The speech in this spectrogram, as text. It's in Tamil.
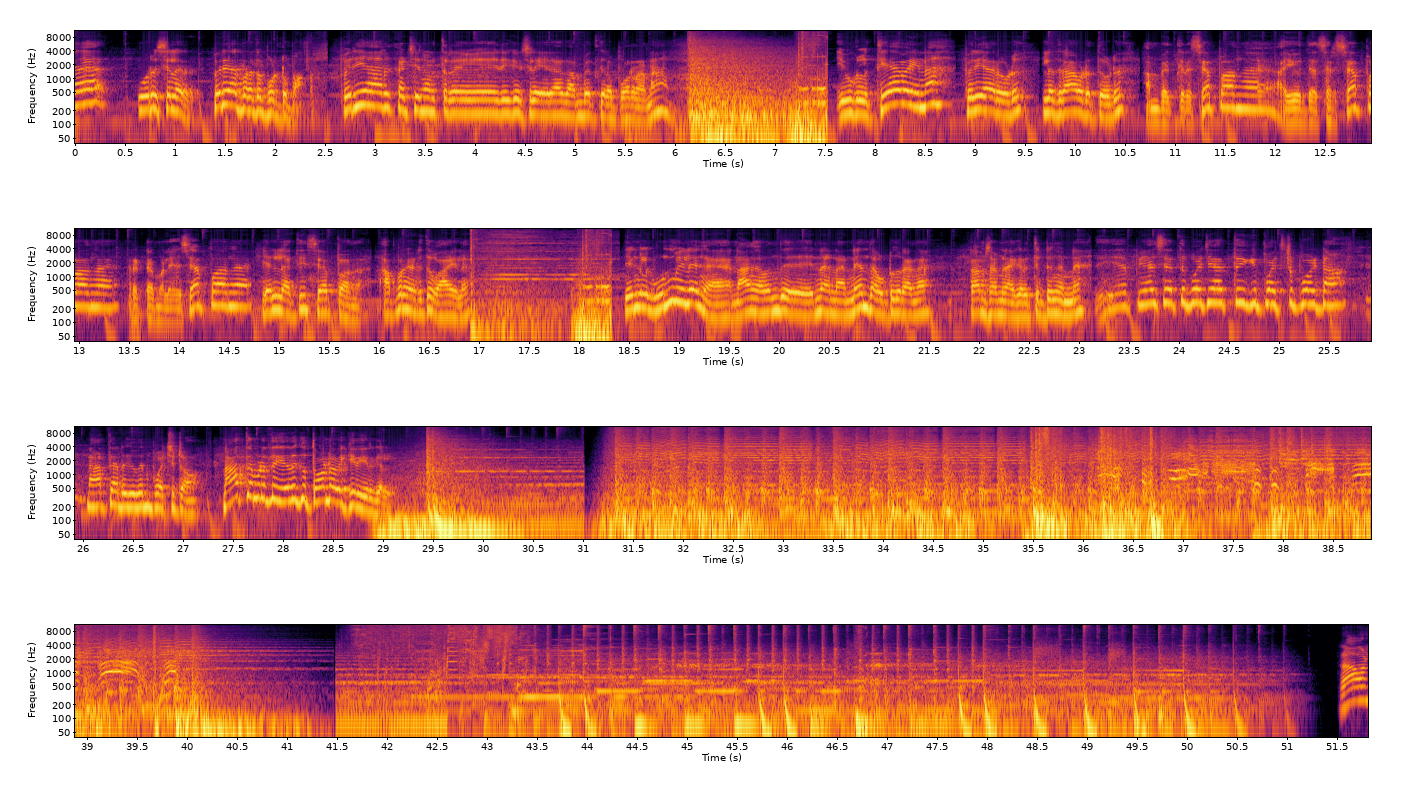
ஒரு சிலர் பெரியார் படத்தை போட்டுப்பான். பெரியார் கட்சி நடத்துகிற நிகழ்ச்சியில் ஏதாவது அம்பேத்கரை போடுறான்னா இவங்களுக்கு தேவைன்னா பெரியாரோடு இல்லை திராவிடத்தோடு அம்பேத்கரை சேர்ப்பாங்க அயோத்தியாசர் சேர்ப்பாங்க ரெட்டமலையை சேர்ப்பாங்க எல்லாத்தையும் சேர்ப்பாங்க. அப்புறம் எடுத்து வாயில. எங்களுக்கு உண்மையிலேங்க நாங்கள் வந்து என்ன நேந்தா நேர்ந்தா விட்டுக்குறாங்க? ராமசாமி நாயக்கரை திட்டுங்கன்னு. எப்பயா சேர்த்து போச்சு அத்தைக்கு போச்சுட்டு போயிட்டான். நாத்தம் எடுக்குதுன்னு போச்சுட்டோம். நாத்தம் எடுத்து எதுக்கு தோண்ட வைக்கிறீர்கள்?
